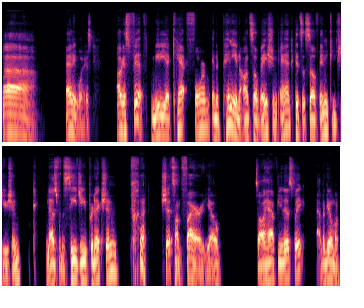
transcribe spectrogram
Ah, anyways, August 5th, media can't form an opinion on Salvation and hits itself in confusion. And as for the CG prediction, shit's on fire, yo. That's all I have for you this week. Have a good one.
